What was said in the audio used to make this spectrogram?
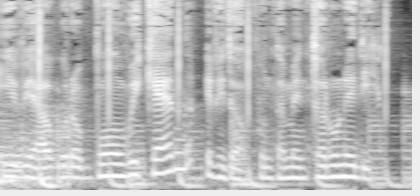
Io vi auguro buon weekend e vi do appuntamento a lunedì.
